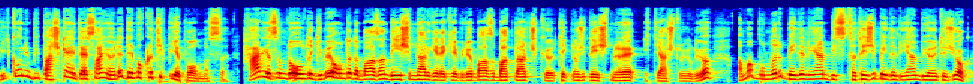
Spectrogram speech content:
Bitcoin'in bir başka enteresan yönü de demokratik bir yapı olması. Her yazılımda olduğu gibi onda da bazen değişimler gerekebiliyor. Bazı bug'lar çıkıyor. Teknolojik değişimlere ihtiyaç duyuluyor. Ama bunları belirleyen bir strateji belirleyen bir yönetici yok.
